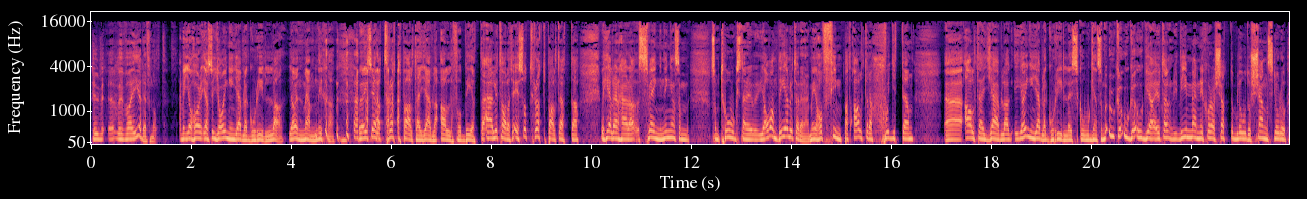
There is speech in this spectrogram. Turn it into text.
Hur, eh, vad är det för något? Men jag, har, alltså jag är ingen jävla gorilla. Jag är en människa. Och jag är så jävla trött på allt det här jävla alfa och beta. Ärligt talat, jag är så trött på allt detta. Och hela den här äh, svängningen som, som togs. När det, jag var en del av det där. Men jag har fimpat allt det där skiten. Eh, allt det här jävla, jag är ingen jävla gorilla i skogen som ugga, ugga, ugga. Utan vi människor har kött och blod och känslor och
